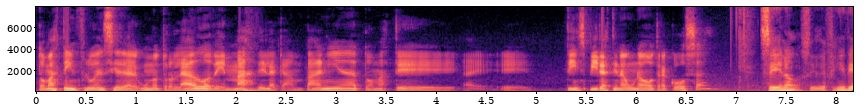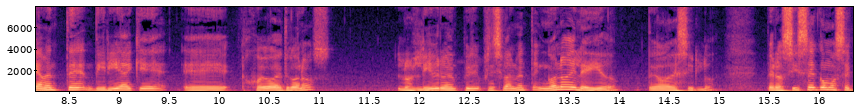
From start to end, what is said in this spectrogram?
¿Tomaste influencia de algún otro lado, además de la campaña? ¿Tomaste... Eh, eh, ¿Te inspiraste en alguna otra cosa? Sí, no, sí, definitivamente diría que eh, Juego de Tronos, los libros principalmente, no los he leído, debo decirlo, pero sí sé cómo se,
